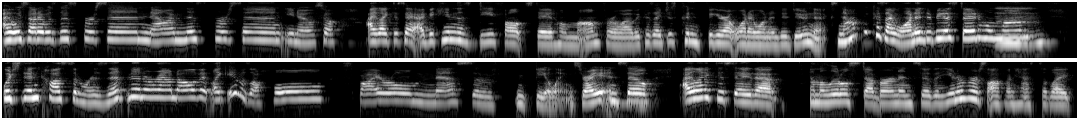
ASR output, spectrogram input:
I always thought I was this person. Now I'm this person, you know. So I like to say I became this default stay at home mom for a while because I just couldn't figure out what I wanted to do next. Not because I wanted to be a stay at home mom, mm. which then caused some resentment around all of it. Like it was a whole spiral mess of feelings. Right. And so mm-hmm. I like to say that I'm a little stubborn. And so the universe often has to like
